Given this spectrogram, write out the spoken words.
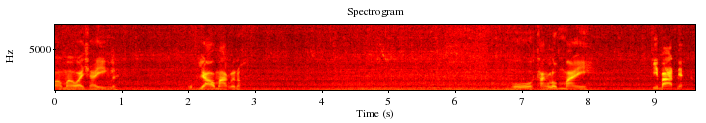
เอามาไว้ใช้เองเลยอุ๊ยยาวมากเลยเนาะโอ้โหทางลมใหม่ กี่บาทเนี่ยเด็ดครับ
